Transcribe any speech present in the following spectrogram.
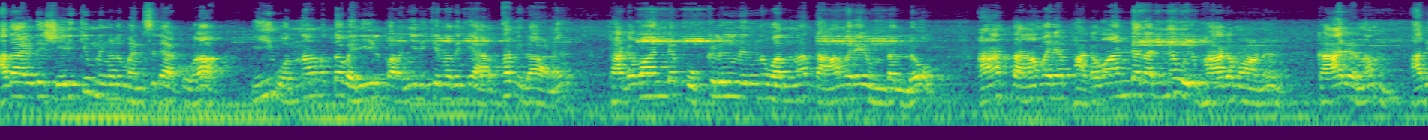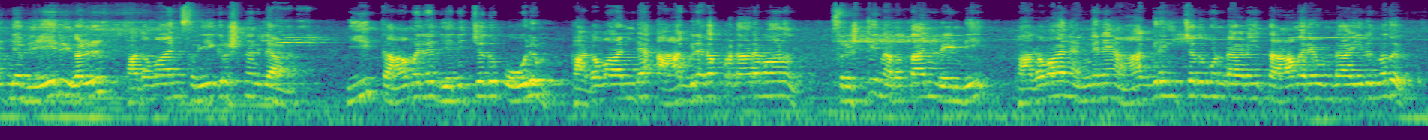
അതായത് ശരിക്കും നിങ്ങൾ മനസ്സിലാക്കുക ഈ ഒന്നാമത്തെ വരിയിൽ പറഞ്ഞിരിക്കുന്നതിന്റെ അർത്ഥം ഇതാണ് ഭഗവാന്റെ പൊക്കിളിൽ നിന്ന് വന്ന താമര ഉണ്ടല്ലോ ആ താമര ഭഗവാന്റെ തന്നെ ഒരു ഭാഗമാണ്. കാരണം അതിന്റെ വേരുകൾ ഭഗവാൻ ശ്രീകൃഷ്ണനിലാണ്. ഈ താമര ജനിച്ചത് പോലും ഭഗവാന്റെ ആഗ്രഹപ്രകാരമാണ്. സൃഷ്ടി നടത്താൻ വേണ്ടി ഭഗവാൻ അങ്ങനെ ആഗ്രഹിച്ചതുകൊണ്ടാണ് ഈ താമര ഉണ്ടായിരുന്നത്.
